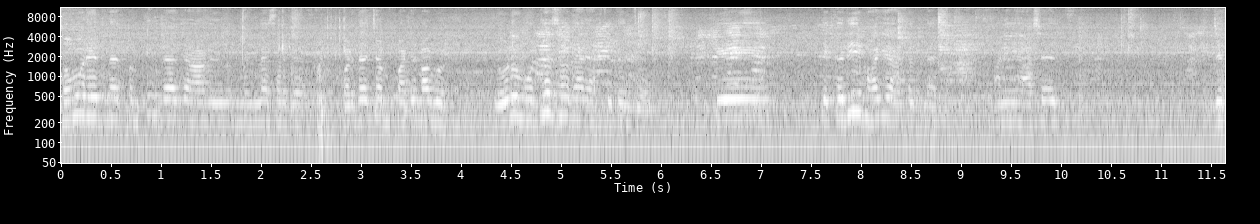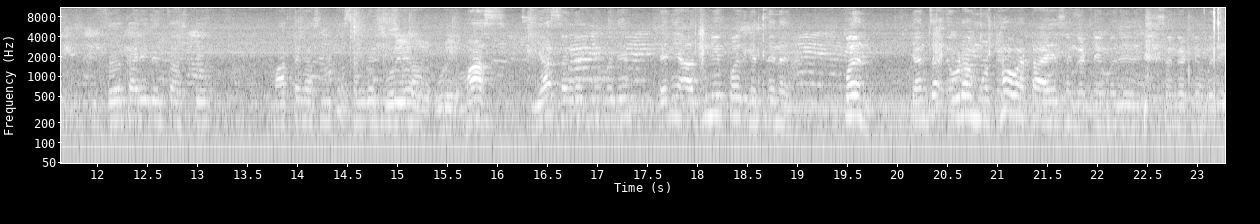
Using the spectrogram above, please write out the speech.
समोर येत नाहीत पण पडद्याच्या आड म्हणण्यासारखं पडद्याच्या पाठीमागून एवढं मोठं सहकार्य असतं त्यांचं की ते कधीही भागी हटत नाहीत. आणि असे जे सहकार्य त्यांचं असतं मातंग तर संघर्ष मास या संघटनेमध्ये त्यांनी अजूनही पद घेतले नाही पण त्यांचा एवढा मोठा वाटा आहे संघटनेमध्ये संघटनेमध्ये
